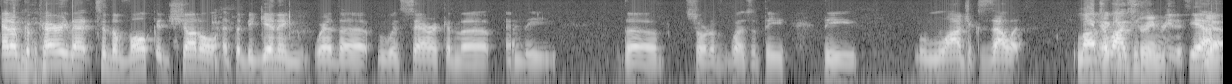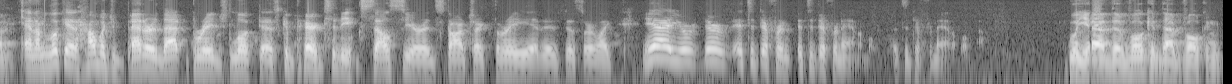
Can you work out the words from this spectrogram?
and I'm comparing that to the Vulcan shuttle at the beginning, where the with Sarek and the and the the sort of was it the the logic zealot Logic Logic Extreme. Extremes, yeah. And I'm looking at how much better that bridge looked as compared to the Excelsior in Star Trek Three. It is just sort of like, yeah, you're there. It's a different. It's a different animal. It's a different animal now. Well, yeah, the Vulcan that Vulcan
